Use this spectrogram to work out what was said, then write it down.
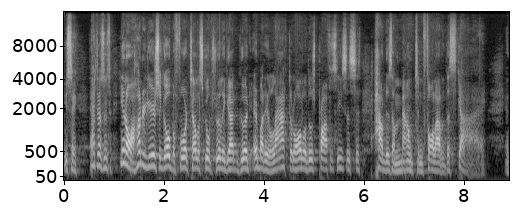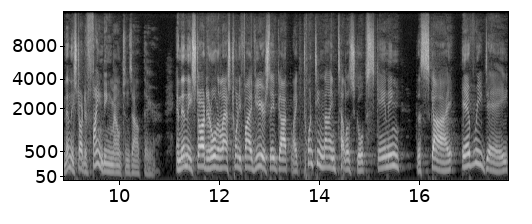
You say, that doesn't, you know, 100 years ago, before telescopes really got good, everybody laughed at all of those prophecies and said, How does a mountain fall out of the sky? And then they started finding mountains out there. And then they started, over the last 25 years, they've got like 29 telescopes scanning the sky every day,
